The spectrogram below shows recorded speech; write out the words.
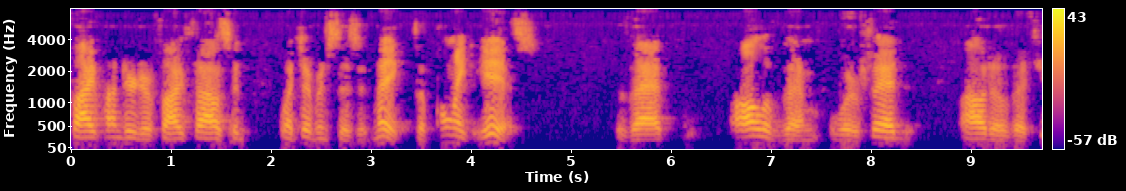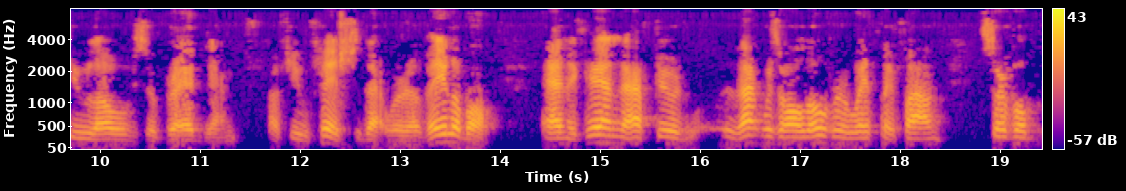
500 or 5,000, what difference does it make? The point is that all of them were fed out of a few loaves of bread and a few fish that were available. And again, after that was all over with, they found several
